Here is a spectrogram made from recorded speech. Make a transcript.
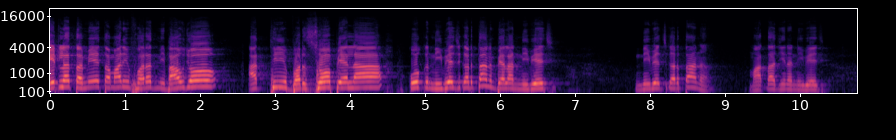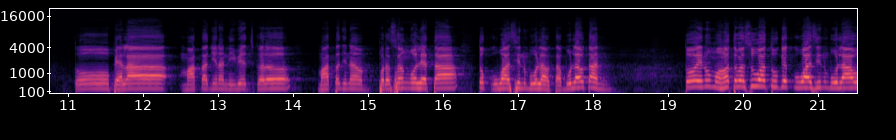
એટલે તમે તમારી ફરજ નિભાવજો. આજથી વર્ષો પહેલા કોક નિવેજ કરતા ને, પહેલાં નિવેજ નિવેજ કરતા ને, માતાજીના નિવેજ તો પહેલાં માતાજીના નિવેદ કર, માતાજીના પ્રસંગો લેતા તો કુવાસીને બોલાવતા. બોલાવતા ને. તો એનું મહત્વ શું હતું કે કુવાસીને બોલાવ?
